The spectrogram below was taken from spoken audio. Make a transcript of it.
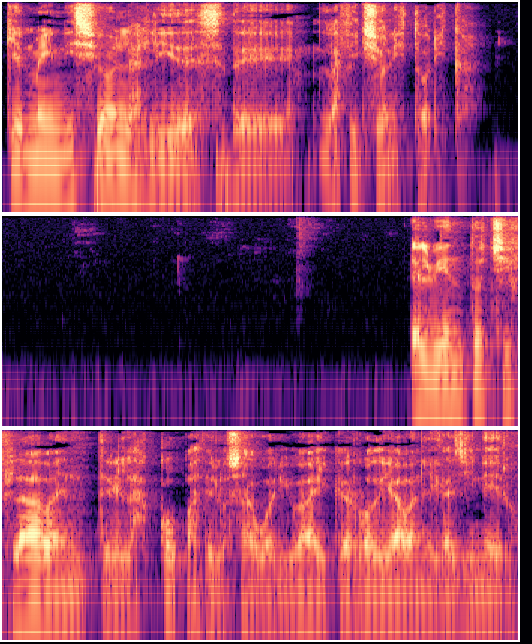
quien me inició en las lides de la ficción histórica. El viento chiflaba entre las copas de los aguaribay que rodeaban el gallinero.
